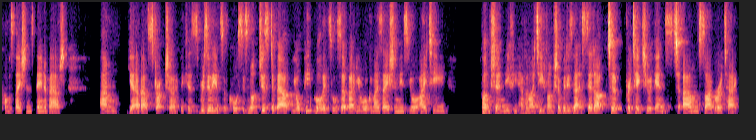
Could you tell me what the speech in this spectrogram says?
conversations then about um, yeah about structure because resilience of course is not just about your people it's also about your organization is your it function if you have an IT function, but is that set up to protect you against um, cyber attack?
